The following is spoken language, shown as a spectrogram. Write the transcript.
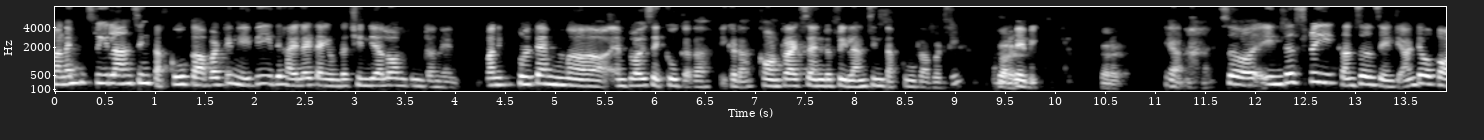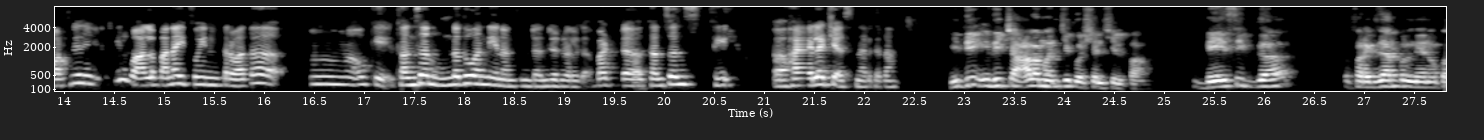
మనకి ఫ్రీలాన్సింగ్ తక్కువ కాబట్టి మేబీ ఇది హైలైట్ అయి ఉండొచ్చు ఇండియాలో అనుకుంటాను నేను. మనకి ఫుల్ టైమ్ ఎంప్లాయీస్ ఎక్కువ కదా ఇక్కడ. కాంట్రాక్ట్స్ అండ్ ఫ్రీలాన్సింగ్ తక్కువ కాబట్టి maybe correct yeah so industry concerns ఏంటి? అంటే ఒక ఆర్గనైజేషన్ వాళ్ళ పని అయిపోయిన తర్వాత ఓకే కన్సర్న్ ఉండదు అని నేను అనుకుంటాను జనరల్గా. బట్ కన్సర్న్స్ హైలైట్ చేస్తున్నారు కదా. ఇది ఇది చాలా మంచి క్వశ్చన్ శిల్ప. బేసిక్గా ఫర్ ఎగ్జాంపుల్ నేను ఒక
